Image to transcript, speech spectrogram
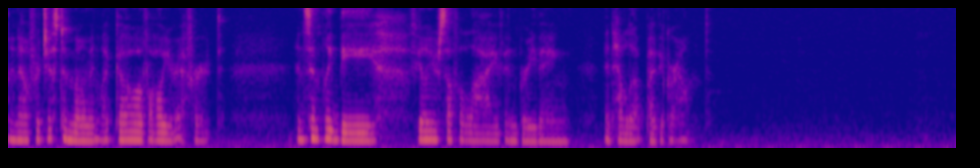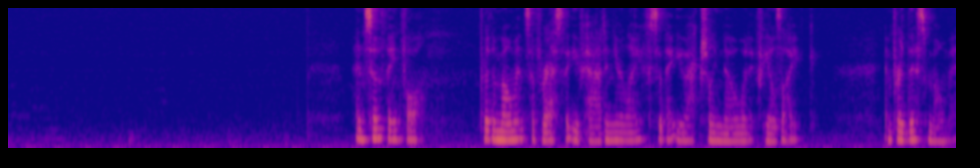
And now, for just a moment, let go of all your effort and simply be. Feel yourself alive and breathing and held up by the ground. And so thankful for the moments of rest that you've had in your life so that you actually know what it feels like. And for this moment,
